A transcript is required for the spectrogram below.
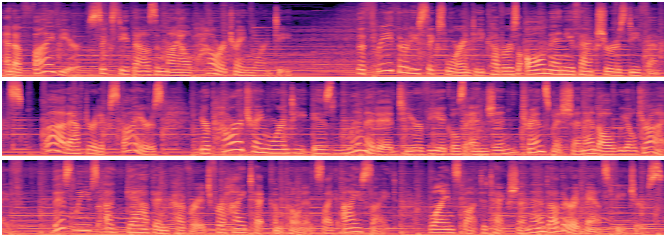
and a 5 year, 60,000 mile powertrain warranty. The 336 warranty covers all manufacturer's defects, but after it expires, your powertrain warranty is limited to your vehicle's engine, transmission, and all wheel drive. This leaves a gap in coverage for high tech components like eyesight, blind spot detection, and other advanced features.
